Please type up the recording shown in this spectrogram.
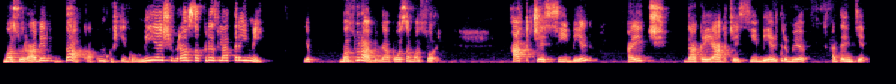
Măsurabil? Da, că acum câștig 1.000 și vreau să cresc la 3.000. E măsurabil, da? Poți să măsori. Accesibil? Aici, dacă e accesibil, trebuie... Atenție!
